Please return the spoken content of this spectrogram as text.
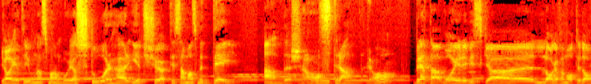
Jag heter Jonas Malmborg. Jag står här i ett kök tillsammans med dig, Anders Ja. Strand. Ja. Berätta, vad är det vi ska laga för mat idag?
